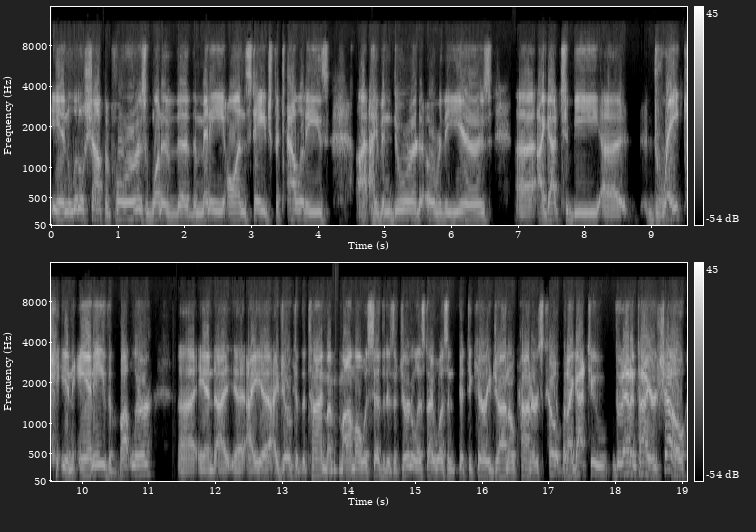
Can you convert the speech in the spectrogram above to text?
in Little Shop of Horrors, one of the, the many on-stage fatalities I, have endured over the years. Uh, I got to be uh, Drake in Annie, the butler. Uh, and I, I, uh, I, joked at the time, my mom always said that as a journalist, I wasn't fit to carry John O'Connor's coat, but I got to, for that entire show,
